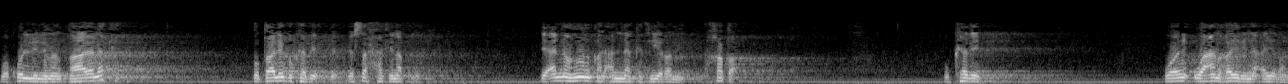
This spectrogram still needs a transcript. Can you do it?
وقل لمن قال لك أطالبك بصحة نقله لأنه ينقل عنا كثيرا خطأ وكذب وعن غيرنا أيضا.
